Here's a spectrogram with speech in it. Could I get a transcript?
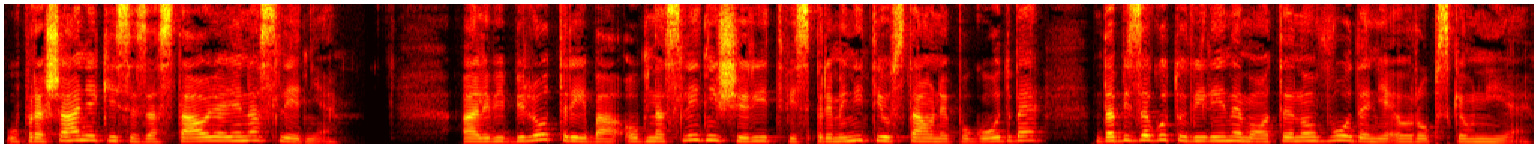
Vprašanje, ki se zastavlja, je naslednje: Ali bi bilo treba ob naslednji širitvi spremeniti ustavne pogodbe, da bi zagotovili nemoteno vodenje Evropske unije?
